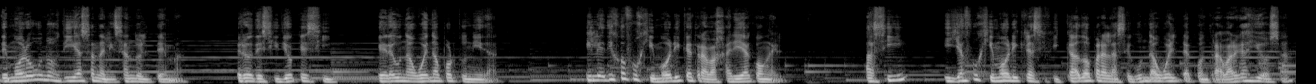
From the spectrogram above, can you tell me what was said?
Demoró unos días analizando el tema, pero decidió que sí, que era una buena oportunidad y le dijo a Fujimori que trabajaría con él. Así, y ya Fujimori clasificado para la segunda vuelta contra Vargas Llosa,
